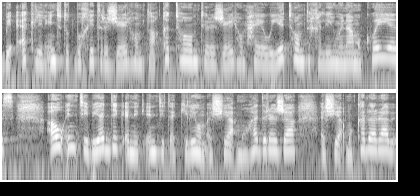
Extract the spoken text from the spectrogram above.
بأكل اللي أنت تطبخيه ترجعي لهم طاقتهم ترجعي لهم حيويتهم تخليهم يناموا كويس. أو أنت بيدك أنك أنت تأكليهم أشياء مهدرجة أشياء مكررة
